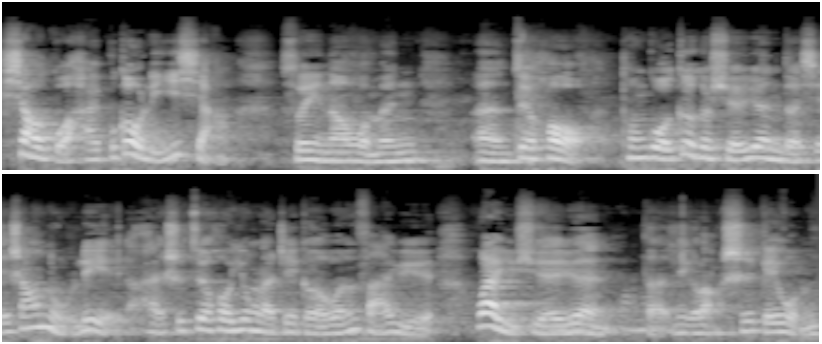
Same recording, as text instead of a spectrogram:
效果还不够理想，所以呢，我们嗯最后通过各个学院的协商努力，还是最后用了这个文法与外语学院的那个老师给我们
